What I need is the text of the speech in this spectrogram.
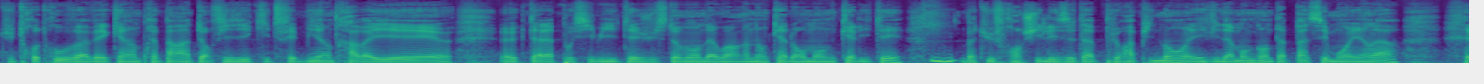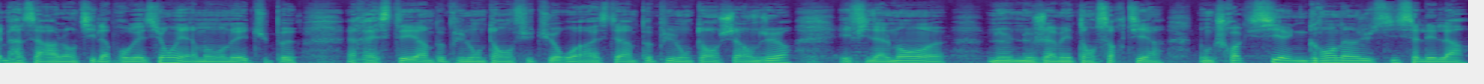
tu te retrouves avec un préparateur physique qui te fait bien travailler, euh, euh, que tu as la possibilité justement d'avoir un encadrement de qualité, Mhm. bah, tu franchis les étapes plus rapidement. Et évidemment, quand tu pas ces moyens-là, eh ben, ça ralentit la progression et à un moment donné, tu peux rester un peu plus longtemps en futur ou rester un peu plus longtemps en challenger et finalement euh, ne, ne jamais t'en sortir. Donc je crois que s'il y a une grande injustice, elle est là,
